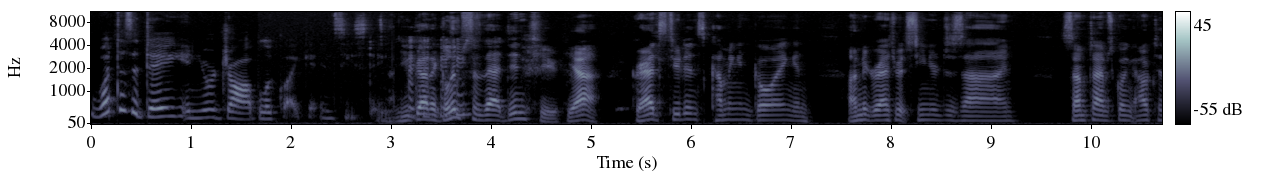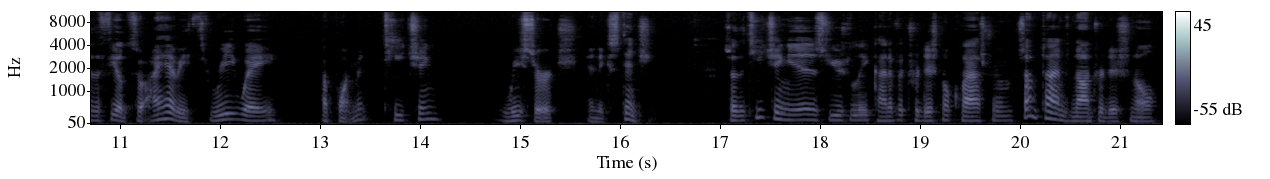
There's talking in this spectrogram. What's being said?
what does a day in your job look like at NC State? You got a glimpse of that, didn't you? Yeah. Grad students coming and going and undergraduate senior design, sometimes going out to the field. So I have a three-way appointment, teaching, research, and extension. So the teaching is usually kind of a traditional classroom, sometimes non-traditional,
